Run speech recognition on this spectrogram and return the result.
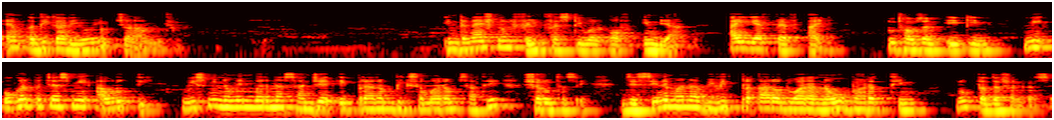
એમ અધિકારીઓએ જણાવ્યું છે. International Film Festival of India IFFI two thousand એટીનની ઓગણપચાસમી આવૃત્તિ વીસમી નવેમ્બરના સાંજે એક પ્રારંભિક સમારંભ સાથે શરૂ થશે, જે સિનેમાના વિવિધ પ્રકારો દ્વારા નવું ભારત થીમનું પ્રદર્શન કરશે.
